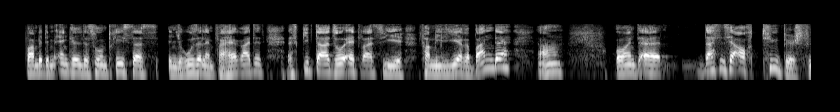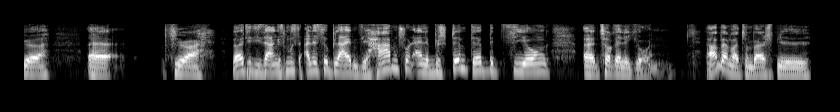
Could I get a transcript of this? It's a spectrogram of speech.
war mit dem Enkel des hohen Priesters in Jerusalem verheiratet. Es gibt da so etwas wie familiäre Bande, ja. Und äh, das ist ja auch typisch für äh, für Leute, die sagen, es muss alles so bleiben. Sie haben schon eine bestimmte Beziehung äh, zur Religion. Ja, wenn wir zum Beispiel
